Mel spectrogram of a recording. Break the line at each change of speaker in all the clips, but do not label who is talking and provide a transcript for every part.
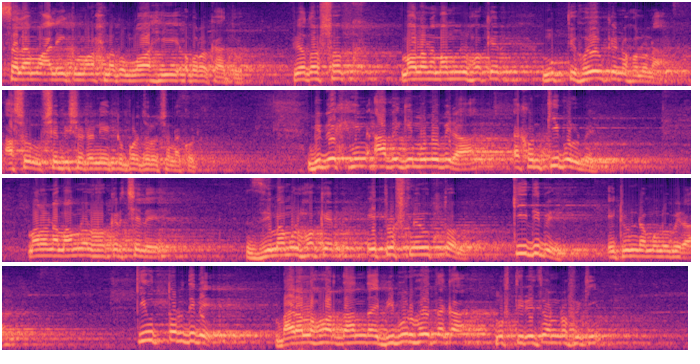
আসসালামু আলাইকুম রহমতুল্লাহি অবরকাত প্রিয় দর্শক, মাওলানা মামুনুল হকের মুক্তি হয়েও কেন হলো না? আসুন সে বিষয়টা নিয়ে একটু পর্যালোচনা করি। বিবেকহীন, আবেগী মৌলবীরা এখন কি বলবে? মাওলানা মামুনুল হকের ছেলে জিমামুল হকের এই প্রশ্নের উত্তর কি দিবে এই টুন্ডা মৌলবীরা? কি উত্তর দিবে? ভাইরাল হওয়ার দান দেয় বিবুর হয়ে থাকা মুফতি রেজন রফিকি।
